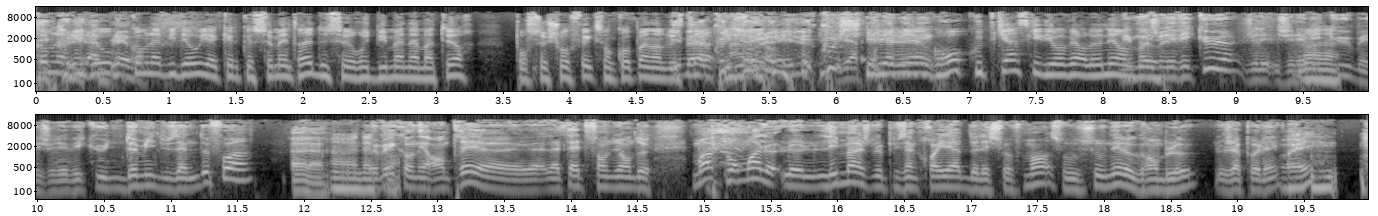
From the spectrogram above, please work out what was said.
Comme, la vidéo, plaie, comme la vidéo il y a quelques semaines très de ce rugbyman amateur pour se chauffer avec son copain dans le Eh ben, vestiaire. il, il le il a le mis un gros coup de casque, il lui a ouvert le nez en Mais moi, deux. je l'ai vécu, hein. je l'ai, vécu, mais je l'ai vécu une demi-douzaine de fois. hein. Voilà. Ah Le mec, on est rentré euh, la tête fendue en deux. Moi, pour moi, le- le- l'image le, plus incroyable de l'échauffement, vous vous souvenez, le grand bleu, le japonais? Ouais.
